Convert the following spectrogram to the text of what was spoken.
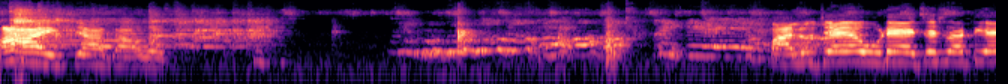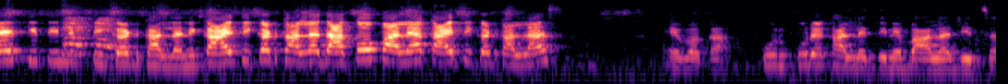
आयच्या गावात. पालूच्या या उड्या याच्यासाठी आहेत की तिने तिखट खाल्लं आणि काय तिखट खाल्लं? दाखव पाल्या काय तिखट खाल्लास? हे बघा कुरकुरे खाल्ले तिने बालाजीचा.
